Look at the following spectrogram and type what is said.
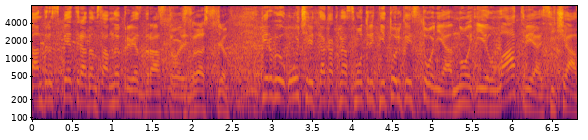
Андрей Спец рядом со мной. Привет, здравствуй. Здравствуйте. В первую очередь, так как нас смотрит не только Эстония, но и Латвия сейчас,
